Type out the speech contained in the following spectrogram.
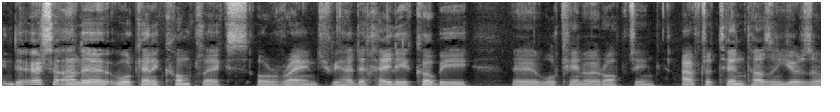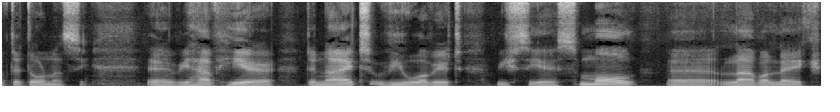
In the Erta Ale volcanic complex or range, we had the Hayli Gubbi uh, volcano erupting after 10,000 years of the dormancy. Uh, we have here the night view of it. We see a small uh, lava lake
